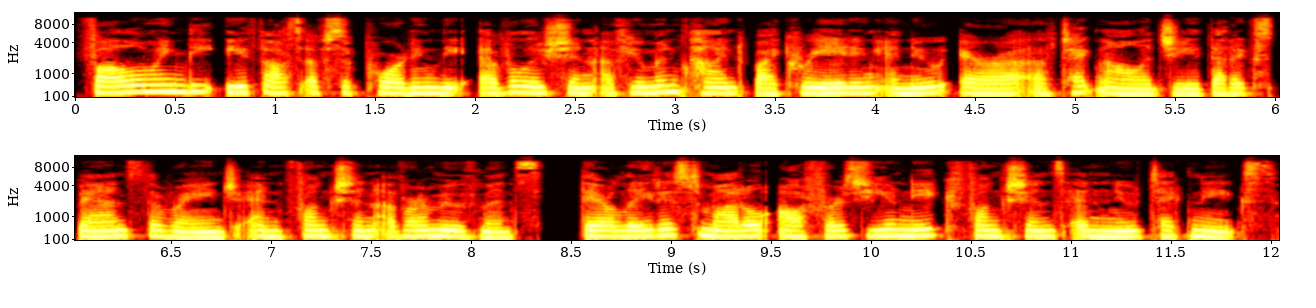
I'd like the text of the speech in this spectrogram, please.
Following the ethos of supporting the evolution of humankind by creating a new era of technology that expands the range and function of our movements, their latest model offers unique functions and new techniques.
